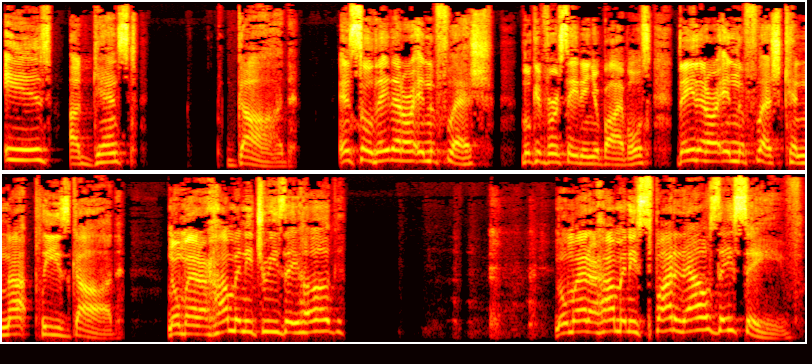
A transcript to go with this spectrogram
is against God. And so they that are in the flesh, look at verse 8 in your Bibles, they that are in the flesh cannot please God. No matter how many trees they hug, no matter how many spotted owls they save,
